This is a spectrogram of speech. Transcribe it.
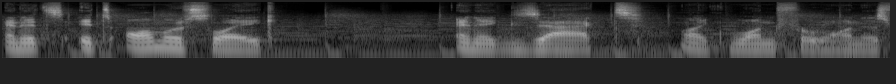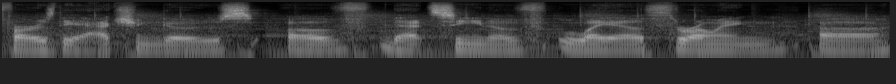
And it's it's almost like an exact like one for one as far as the action goes of that scene of Leia throwing uh,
